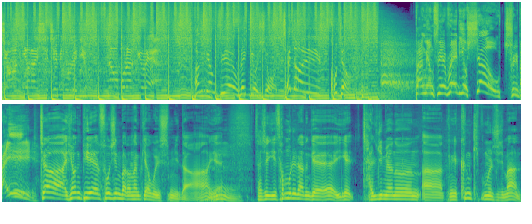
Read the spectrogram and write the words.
저녁 11시 재밌는 라디오. 너보라 그래. 박명수의 라디오 쇼 채널 고정. 박명수의 라디오 쇼 출발. 자, 현피의 소신 발언 함께하고 있습니다. 예. 사실 이 선물이라는 게 이게 잘 주면은 아, 굉장히 큰 기쁨을 주지만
